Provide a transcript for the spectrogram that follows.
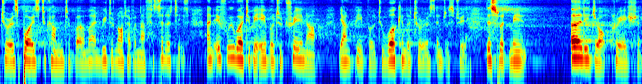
tourists poised to come into Burma and we do not have enough facilities. And if we were to be able to train up young people to work in the tourist industry, this would mean early job creation.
